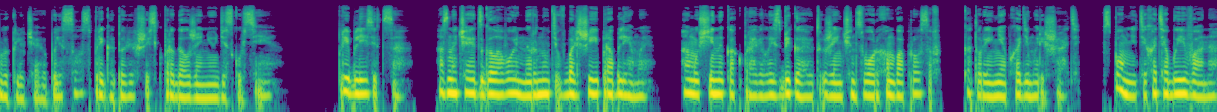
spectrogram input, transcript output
Выключаю пылесос, приготовившись к продолжению дискуссии. Приблизиться означает с головой нырнуть в большие проблемы, а мужчины, как правило, избегают женщин с ворохом вопросов, которые необходимо решать. Вспомните хотя бы Ивана.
